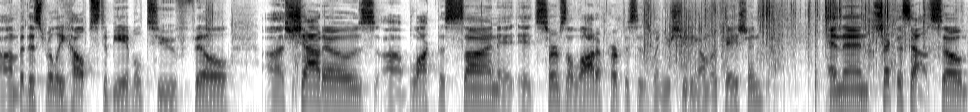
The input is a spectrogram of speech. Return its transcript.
um, but this really helps to be able to fill uh, shadows, uh, block the sun. It, it, serves a lot of purposes when you're shooting on location. And then check this out. So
